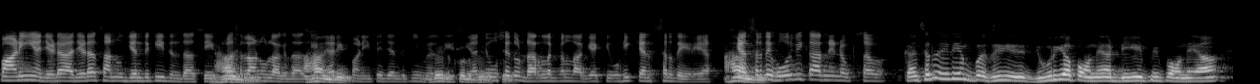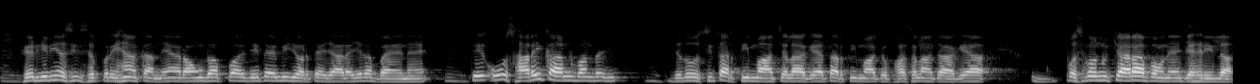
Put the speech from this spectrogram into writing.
ਪਾਣੀ ਹੈ ਜਿਹੜਾ ਜਿਹੜਾ ਸਾਨੂੰ ਜ਼ਿੰਦਗੀ ਦਿੰਦਾ ਸੀ। ਫਸਲਾਂ ਨੂੰ ਲੱਗਦਾ ਸੀ। ਨਹਿਰੀ ਪਾਣੀ ਤੇ ਜ਼ਿੰਦਗੀ ਮਿਲਦੀ ਸੀ ਅੱਜ ਉਸੇ। ਤੋਂ ਡਰ ਲੱਗਣ ਲੱਗ ਗਿਆ ਕਿ ਉਹੀ ਕੈਂਸਰ ਦੇ ਰਿਹਾ। ਕੈਂਸਰ ਦੇ ਹੋਰ ਵੀ ਕਾਰਨ ਨੇ ਡਾਕਟਰ ਸਾਹਿਬ ਕੈਂਸਰ ਦੇ ਜਿਹੜੀਆਂ ਅਸੀਂ ਯੂਰੀਆ ਪਾਉਂਦੇ ਆ ਡੀਏਪੀ ਪਾਉਂਦੇ ਆ। ਫਿਰ ਜਿਹੜੀਆਂ ਅਸੀਂ ਸਪਰੇਹਾਂ ਕਰਦੇ ਆ ਰਾਉਂਡ ਅਪ ਜੇ ਤਾਂ ਵੀ ਵਰਤਿਆ ਜਾ ਰਿਹਾ ਜਿਹੜਾ ਬੈਨ ਹੈ ਹੂੰ। ਤੇ ਉਹ ਸਾਰੇ ਹੀ ਕਾਰਨ ਬਣਦਾ ਜੀ ਜਦੋਂ ਅਸੀਂ ਧਰਤੀ ਮਾਂ ਚਲਾ ਗਿਆ ਧਰਤੀ ਮਾਂ ਚੋਂ ਫਸਲਾਂ ਚ ਆ ਗਿਆ ਪਸ਼ੂਆਂ ਨੂੰ ਚਾਰਾ ਪਾਉਂਦੇ ਆ ਜ਼ਹਿਰੀਲਾ।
